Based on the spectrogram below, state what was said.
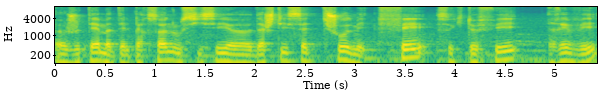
euh, je t'aime à telle personne ou si c'est euh, d'acheter cette chose, mais fais ce qui te fait rêver.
